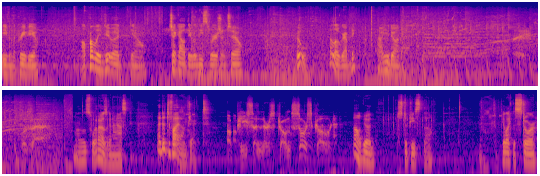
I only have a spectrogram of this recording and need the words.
even the preview. I'll probably do a you know check out the release version too. Ooh, hello Gravity. How are you doing? That? Well, that's what I was gonna ask. Identify object. A piece of nurse source code. Oh, good. Just a piece though. You like to store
